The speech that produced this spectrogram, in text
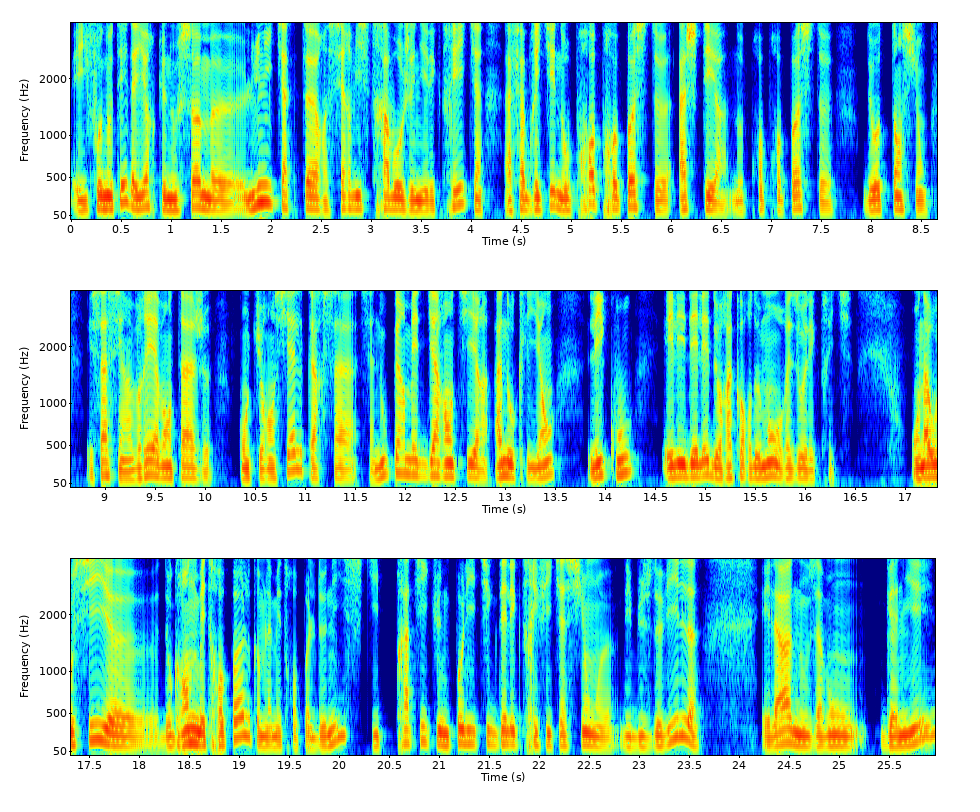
Et il faut noter d'ailleurs que nous sommes euh, l'unique acteur service travaux génie électrique à fabriquer nos propres postes HTA, nos propres postes de haute tension. Et ça, c'est un vrai avantage concurrentiel car ça, ça nous permet de garantir à nos clients les coûts et les délais de raccordement au réseau électrique. On a aussi euh, de grandes métropoles, comme la métropole de Nice, qui pratiquent une politique d'électrification euh, des bus de ville. Et là, nous avons gagné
